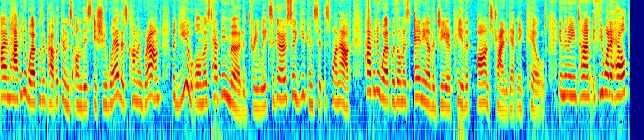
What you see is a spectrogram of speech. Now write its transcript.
I am happy to work with Republicans on this issue where there's common ground, but you almost had me murdered three weeks ago, so you can sit this one out. Happy to work with almost any other GOP that aren't trying to get me killed. In the meantime, if you want to help,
